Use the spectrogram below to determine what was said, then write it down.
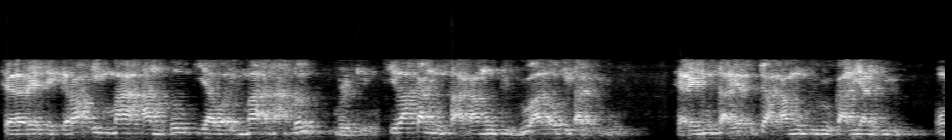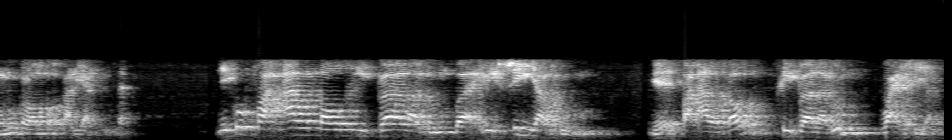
dari sekira imma antum kiawa imma anaknul mulki. Silakan Musa kamu dulu atau kita dulu. Dari Musa ya sudah kamu dulu kalian dulu. Ungu kelompok kalian dulu. Niku fa'al tau riba lagum wa isiyahum. Ya, fa'al tau riba lagum wa isiyahum.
